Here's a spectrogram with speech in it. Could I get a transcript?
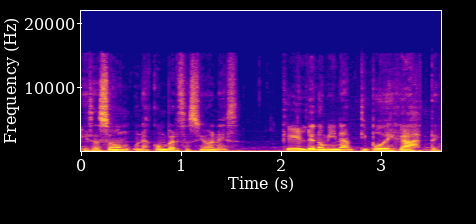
esas son unas conversaciones que él denomina tipo desgaste.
